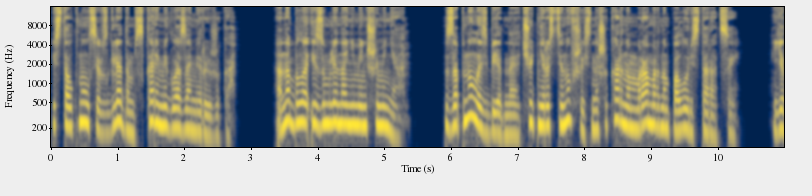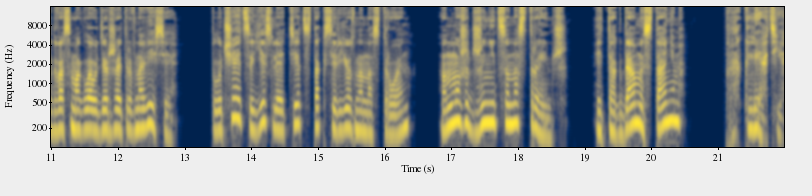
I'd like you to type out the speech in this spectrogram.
и столкнулся взглядом с карими глазами Рыжика. Она была изумлена не меньше меня. Запнулась бедная, чуть не растянувшись на шикарном мраморном полу ресторации. Едва смогла удержать равновесие. Получается, если отец так серьезно настроен, он может жениться на Стрэндж. И тогда мы станем... Проклятье!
